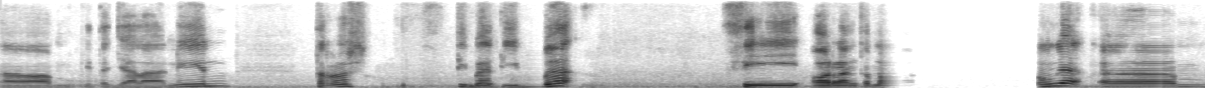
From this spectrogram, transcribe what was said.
Um, kita jalanin terus tiba-tiba si orang kemang enggak um,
